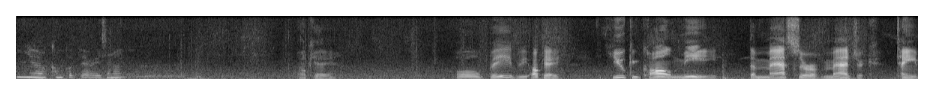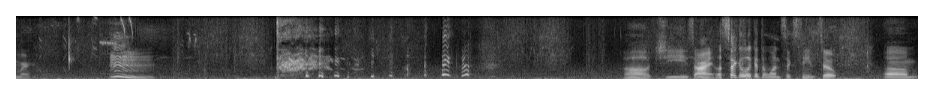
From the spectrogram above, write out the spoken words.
Yeah, come put berries in it. Okay. Oh, baby. Okay. You can call me the Master of Magic Tamer. Mmm. Oh, jeez. All right, let's take a look at the 116. So, um,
